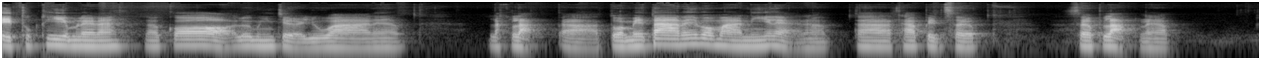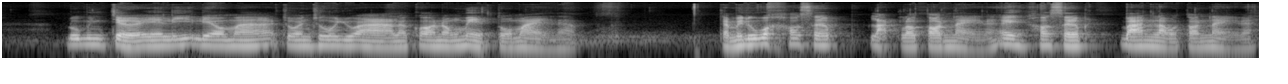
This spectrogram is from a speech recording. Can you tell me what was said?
ติดทุกทีมเลยนะ แล้วก็ลูมิงเจอยูวานะครับ หลักๆตัวเมตาได้ประมาณนี้แหละนะครับ ถ้าถ้าเป็นเซิร์ฟเซิร์ฟหลักนะครับลูมิงเจอเอลิเรียวมาโจนชูยูอาร์แล้วก็น้องเมดตัวใหม่นะครับ แต่ไม่รู้ว่าเข้าเซิร์ฟหลักเราตอนไหนนะเอ้ยเข้าเซิร์ฟบ้านเราตอนไหนนะ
